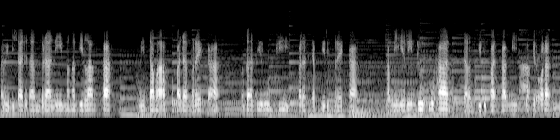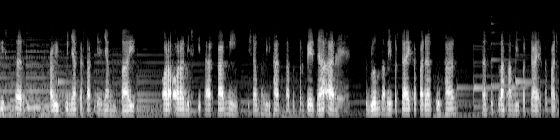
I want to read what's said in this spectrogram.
Kami bisa dengan berani mengambil langkah, meminta maaf kepada mereka, mengganti rugi pada setiap diri mereka. Kami rindu Tuhan dalam kehidupan kami sebagai orang Kristen. Kami punya kesaksian yang baik. Orang-orang di sekitar kami bisa melihat satu perbedaan sebelum kami percaya kepada Tuhan dan setelah kami percaya kepada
